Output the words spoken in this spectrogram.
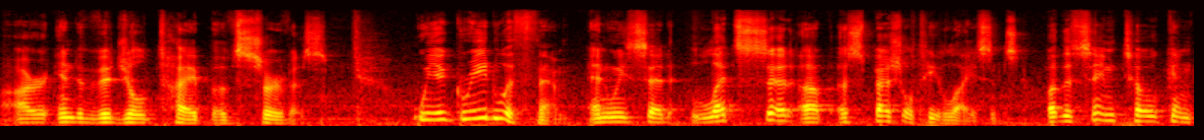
our individual type of service. We agreed with them and we said, let's set up a specialty license. By the same token,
